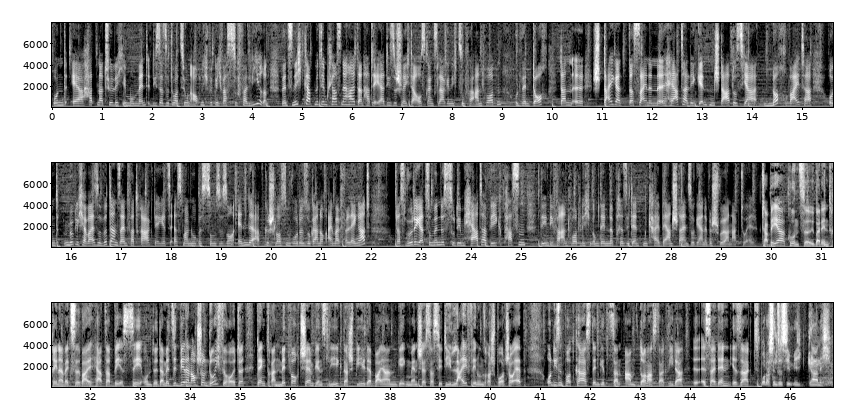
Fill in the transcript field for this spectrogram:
Und er hat natürlich im Moment in dieser Situation auch nicht wirklich was zu verlieren. Wenn es nicht klappt mit dem Klassenerhalt, dann hatte er diese schlechte Ausgangslage nicht zu verantworten. Und wenn doch, dann äh, steigert das seinen äh, Hertha-Legendenstatus ja noch weiter. Und möglicherweise wird dann sein Vertrag, der jetzt erstmal nur bis zum Saisonende abgeschlossen wurde, sogar noch einmal verlängert. Das würde ja zumindest zu dem Hertha-Weg passen, den die Verantwortlichen um den Präsidenten Kai Bernstein so gerne beschwören aktuell. Tabea Kunze über den Trainerwechsel bei Hertha BSC und äh, damit sind wir dann auch schon durch für heute. Denkt dran, Mittwoch Champions League, das Spiel der Bayern gegen Manchester City live in unserer Sportschau-App und diesen Podcast, den gibt's dann am Donnerstag wieder. Äh, es sei denn, ihr sagt, boah, das interessiert mich gar nicht.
